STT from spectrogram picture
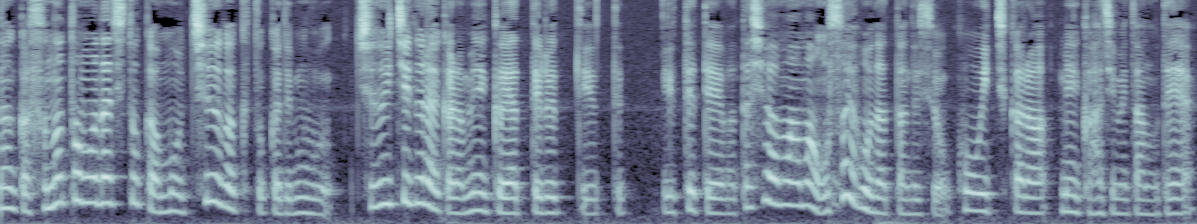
なんかその友達とかも中学とかでもう中1ぐらいからメイクやってるって言って言ってて私はまあまあ遅い方だったんですよ。高1からメイク始めたので。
